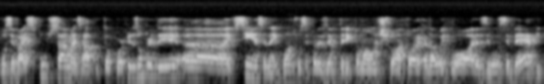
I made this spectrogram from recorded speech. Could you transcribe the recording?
você vai expulsar mais rápido do teu corpo e eles vão perder a eficiência, né? Enquanto você, por exemplo, teria que tomar um anti-inflamatório a cada 8 horas e você bebe,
